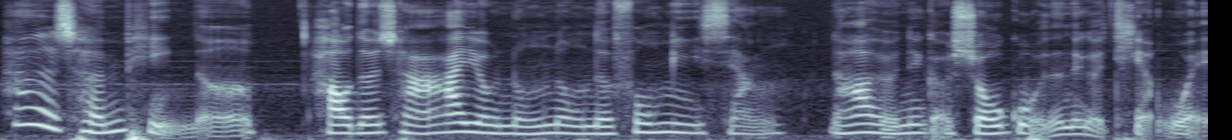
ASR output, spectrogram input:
它的成品呢，好的茶它有浓浓的蜂蜜香，然后有那个熟果的那个甜味。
